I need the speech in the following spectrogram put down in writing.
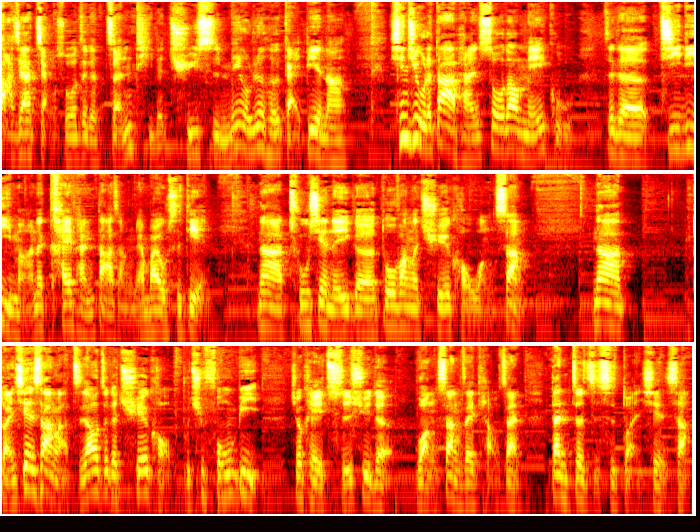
大家讲说，这个整体的趋势没有任何改变啊。星期五的大盘受到美股这个激励嘛，那开盘大涨两百五十点，那出现了一个多方的缺口往上。那短线上啊，只要这个缺口不去封闭，就可以持续的往上再挑战。但这只是短线上，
